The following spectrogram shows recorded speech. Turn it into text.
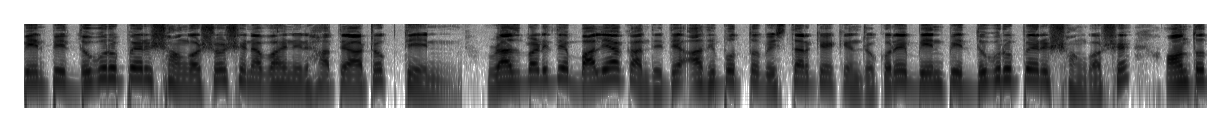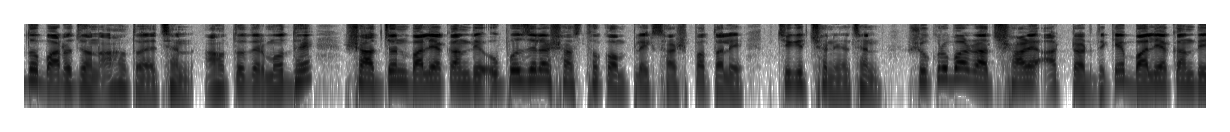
বিএনপির দুগ্রুপের সংঘর্ষ, সেনাবাহিনীর হাতে আটক তিন। রাজবাড়িতে বালিয়াকান্দিতে আধিপত্য বিস্তারকে কেন্দ্র করে বিএনপির দুগ্রুপের সংঘর্ষে অন্তত বারো জন আহত হয়েছেন। আহতদের মধ্যে সাতজন বালিয়াকান্দি উপজেলা স্বাস্থ্য কমপ্লেক্স হাসপাতালে চিকিৎসা নিয়েছেন। শুক্রবার রাত সাড়ে আটটার দিকে বালিয়াকান্দি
